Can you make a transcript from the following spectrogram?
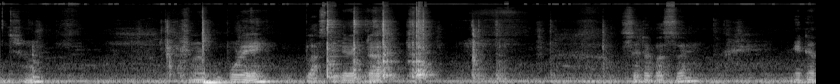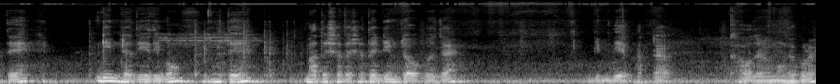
আচ্ছা। উপরে প্লাস্টিকের একটা সেট আছে। এটাতে ডিমটা দিয়ে দিব। এতে ভাতের সাথে সাথে ডিমটাও হয়ে যায়। ডিম দিয়ে ভাতটা খাওয়া যাবে মজা করে।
